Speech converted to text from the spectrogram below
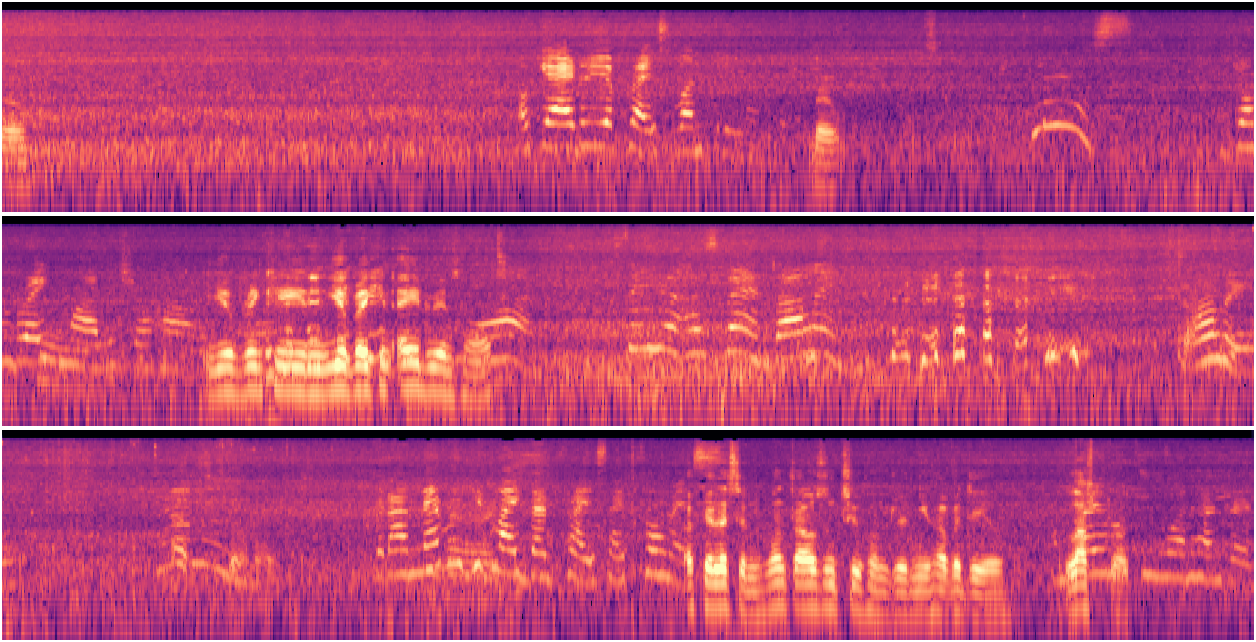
no. No. Okay, I do your price one three hundred. No. Please, don't break my little heart. You're breaking. You're breaking Adrian's heart. on. Say your husband, darling. Darling. That's Hmm. good. But I'll never give like that price. I promise. Okay, listen. One thousand two hundred, and you have a deal. I'm Last not price. looking one hundred.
